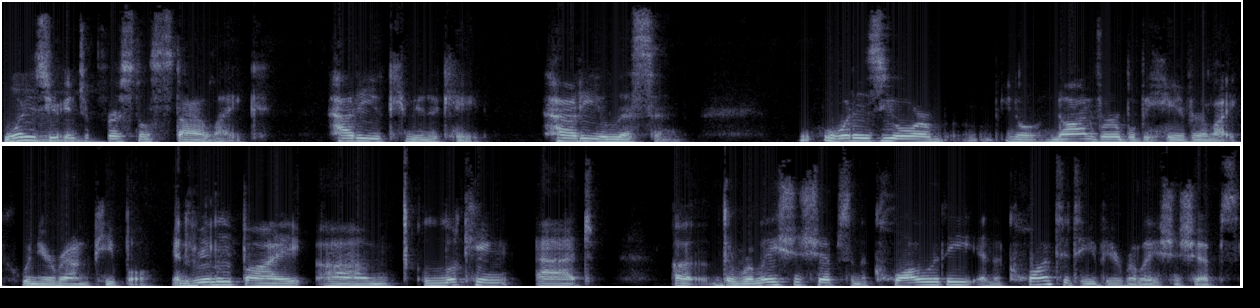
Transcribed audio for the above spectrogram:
What is your hmm. interpersonal style like? How do you communicate? How do you listen? What is your, you know, nonverbal behavior like when you're around people? And really, by um, looking at uh, the relationships and the quality and the quantity of your relationships,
